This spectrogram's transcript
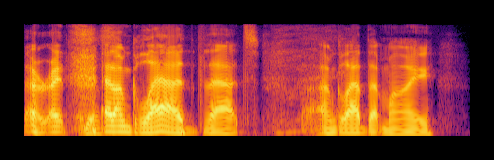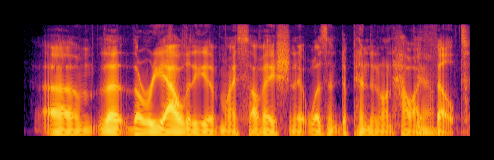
right. Yes. And I'm glad that I'm glad that my um the the reality of my salvation it wasn't dependent on how Yeah. I felt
